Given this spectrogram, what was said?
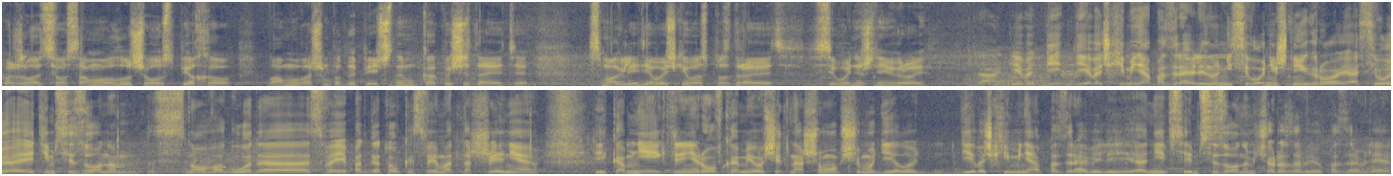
пожелать всего самого лучшего, успехов вам и вашим подопечным. Как вы считаете, смогли девочки вас поздравить с сегодняшней игрой? Да, дев- де- девочки меня поздравили, но не сегодняшней игрой, а сегодня этим сезоном. С Нового года своей подготовкой, своим отношением и ко мне, и к тренировкам, и вообще к нашему общему делу. Девочки меня поздравили, они всем сезоном, еще раз говорю, поздравляю.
